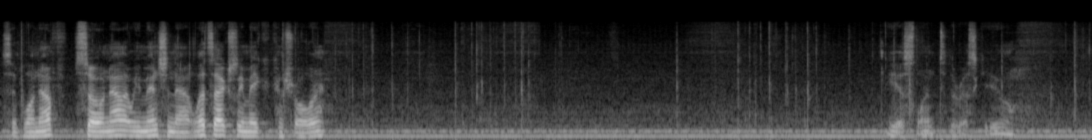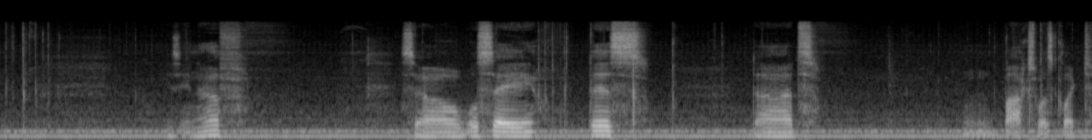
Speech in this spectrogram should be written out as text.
simple enough. So now that we mentioned that, let's actually make a controller. ESLint to the rescue. Easy enough. So we'll say this dot mm, box was clicked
